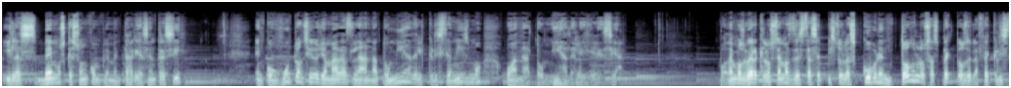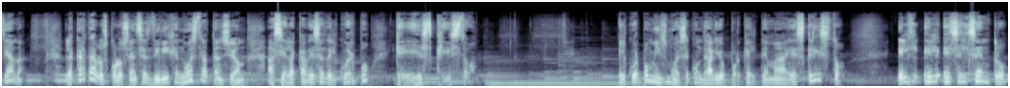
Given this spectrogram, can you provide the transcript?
y las vemos que son complementarias entre sí. En conjunto han sido llamadas la anatomía del cristianismo o anatomía de la iglesia. Podemos ver que los temas de estas epístolas cubren todos los aspectos de la fe cristiana. La carta a los colosenses dirige nuestra atención hacia la cabeza del cuerpo, que es Cristo. El cuerpo mismo es secundario porque el tema es Cristo. Él, es el centro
